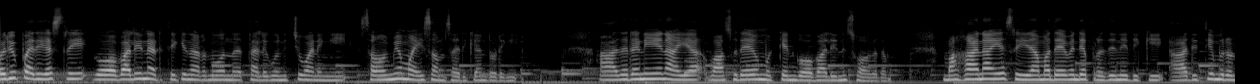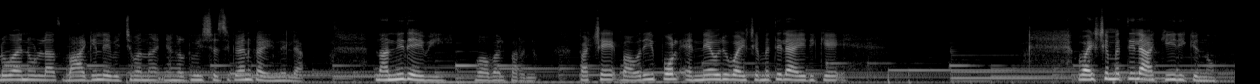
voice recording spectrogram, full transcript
ഒരു പരികസ്ത്രീ ഗോപാലിനടുത്തേക്ക് നടന്നു വന്ന് തലകുനിച്ചു വണങ്ങി സൗമ്യമായി സംസാരിക്കാൻ തുടങ്ങി. ആദരണീയനായ വാസുദേവ മുഖ്യൻ ഗോപാലിന് സ്വാഗതം. മഹാനായ ശ്രീരാമദേവന്റെ പ്രതിനിധിക്ക് ആതിഥ്യമുരളുവാനുള്ള ഭാഗ്യം ലഭിച്ചുവെന്ന് ഞങ്ങൾക്ക് വിശ്വസിക്കാൻ കഴിയുന്നില്ല. നന്ദി ദേവി ഗോപാൽ പറഞ്ഞു. പക്ഷേ ഭവതി ഇപ്പോൾ എന്നെ ഒരു വൈഷമ്യത്തിലായിരിക്കെ വൈഷമ്യത്തിലാക്കിയിരിക്കുന്നു.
